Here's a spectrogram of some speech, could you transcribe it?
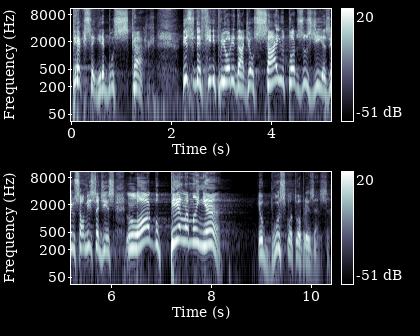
Perseguir é buscar. Isso define prioridade. Eu saio todos os dias, e o salmista diz: logo pela manhã, eu busco a tua presença.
